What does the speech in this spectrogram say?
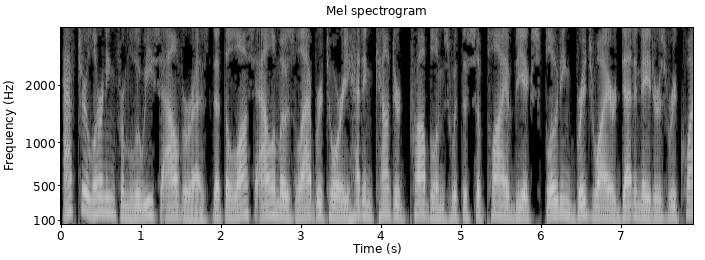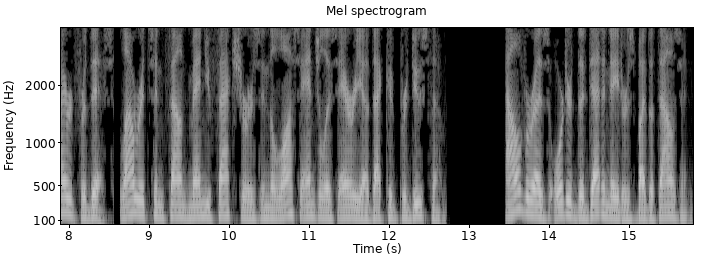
After learning from Luis Alvarez that the Los Alamos laboratory had encountered problems with the supply of the exploding bridgewire detonators required for this, Lauritsen found manufacturers in the Los Angeles area that could produce them. Alvarez ordered the detonators by the thousand.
